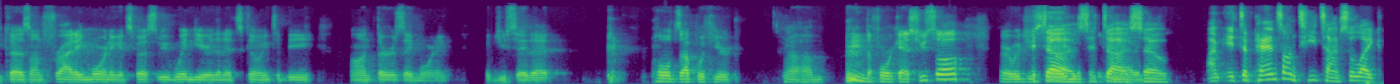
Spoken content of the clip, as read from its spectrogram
because on friday morning it's supposed to be windier than it's going to be on Thursday morning. Would you say that holds up with your um, the forecast you saw, or would you? It does. It does. So I'm. It depends on tea time. So like.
